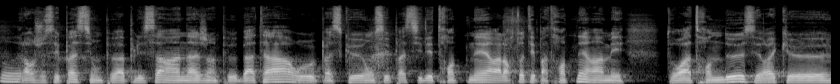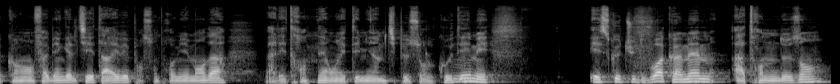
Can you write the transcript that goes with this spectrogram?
Alors, je sais pas si on peut appeler ça un âge un peu bâtard ou parce que on sait pas s'il est trentenaire. Alors, toi, t'es pas trentenaire, hein, mais tu auras 32. C'est vrai que quand Fabien Galtier est arrivé pour son premier mandat, bah, les trentenaires ont été mis un petit peu sur le côté. Mm. Mais est-ce que tu te vois quand même à 32 ans?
